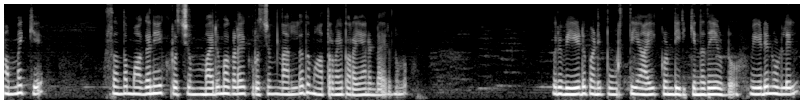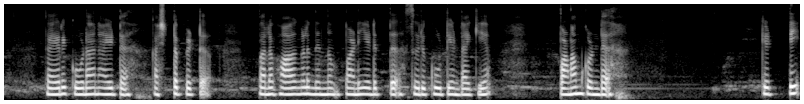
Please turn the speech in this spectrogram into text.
അമ്മയ്ക്ക് സ്വന്തം മകനെക്കുറിച്ചും മരുമകളെക്കുറിച്ചും നല്ലത് മാത്രമേ പറയാനുണ്ടായിരുന്നുള്ളൂ. ഒരു വീട് പണി പൂർത്തിയായിക്കൊണ്ടിരിക്കുന്നതേയുള്ളൂ വീടിനുള്ളിൽ കയറിക്കൂടാനായിട്ട് കഷ്ടപ്പെട്ട് പല ഭാഗങ്ങളിൽ നിന്നും പണിയെടുത്ത് സുരുക്കൂട്ടി ഉണ്ടാക്കിയ പണം കൊണ്ട് കെട്ടി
